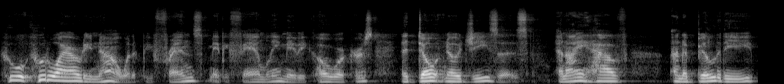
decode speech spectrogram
Who, who do I already know? Would it be friends, maybe family, maybe coworkers that don't know Jesus? And I have an ability,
